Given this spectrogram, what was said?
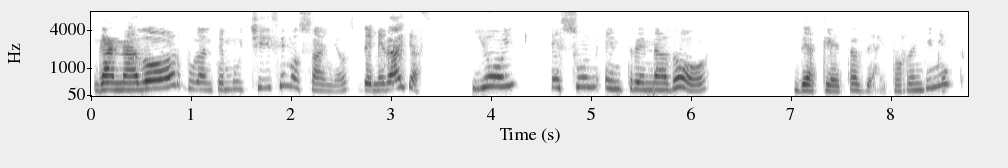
ganador durante muchísimos años de medallas y hoy es un entrenador de atletas de alto rendimiento.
